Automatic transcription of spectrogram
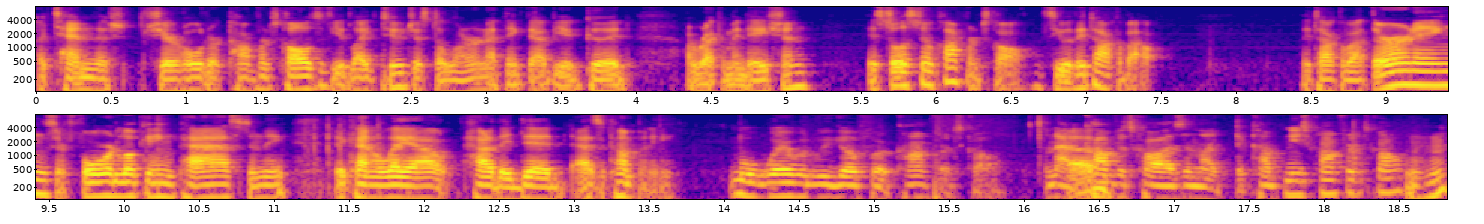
attend the shareholder conference calls if you'd like to, just to learn. I think that'd be a good a recommendation. Is to listen to a conference call and see what they talk about. They talk about their earnings, their forward-looking, past, and they they kind of lay out how they did as a company. Well, where would we go for a conference call? Not Um, a conference call as in like the company's conference call. Mhm.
